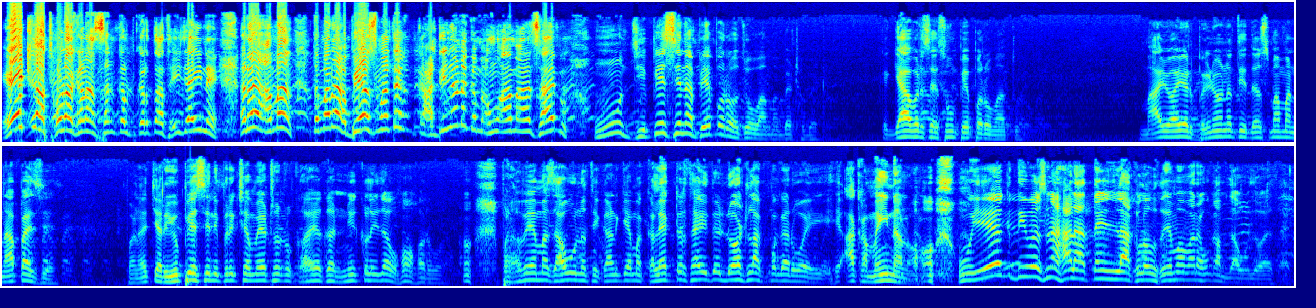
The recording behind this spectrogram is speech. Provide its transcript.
એટલા થોડા ઘણા સંકલ્પ કરતા થઈ જાય ને. અને આમાં તમારા અભ્યાસ માટે કાઢી જાઓ ને કે હું આમાં, સાહેબ, હું જીપીએસસી ના પેપરો જોઉં આમાં બેઠો બેઠો. કે ગયા વર્ષે શું પેપરોમાં હતું માયો આયર ભણ્યો નથી, દસમામાં નાપાય છે. પણ અત્યારે યુપીએસસીની પરીક્ષામાં તો ઘરે ઘર નીકળી જાવ હો, હરવો. પણ હવે એમાં જવું નથી, કારણ કે એમાં કલેક્ટર થાય તો દોઢ લાખ પગાર હોય આખા મહિનાનો. હું એક દિવસના સાડા ત્રણ લાખ લઉં છું, એમાં મારે શું કામ જવું જોઈએ સાહેબ?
